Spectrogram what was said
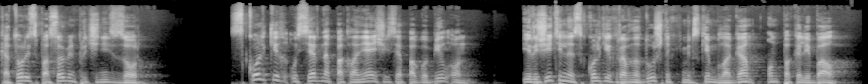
который способен причинить зор». Скольких усердно поклоняющихся погубил он, и решительно скольких равнодушных к мирским благам он поколебал.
